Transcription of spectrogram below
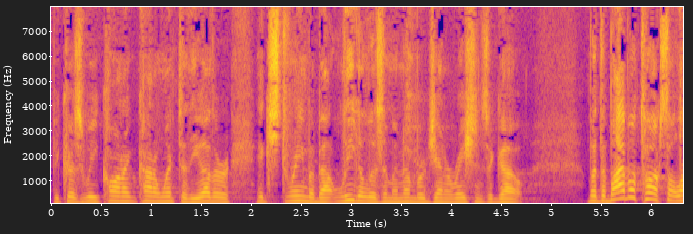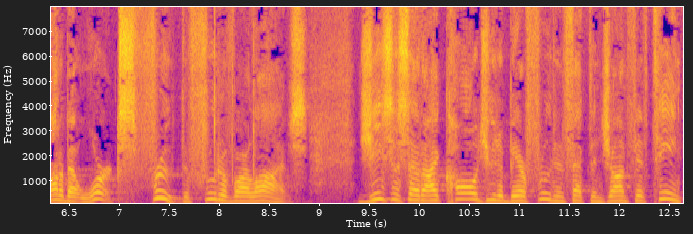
because we kind of, kind of went to the other extreme about legalism a number of generations ago. But the Bible talks a lot about works, fruit, the fruit of our lives. Jesus said, I called you to bear fruit. In fact, in John 15,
